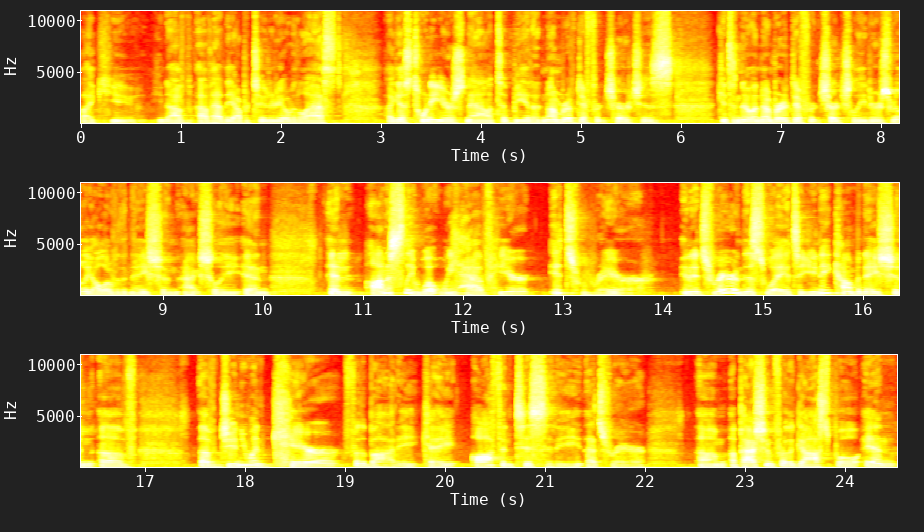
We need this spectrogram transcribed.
like you. You know, I've, I've had the opportunity over the last, I guess, 20 years now to be at a number of different churches, get to know a number of different church leaders, really all over the nation, actually. And, and honestly, what we have here, it's rare. And it's rare in this way it's a unique combination of of genuine care for the body, okay, authenticity, that's rare, um, a passion for the gospel and,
